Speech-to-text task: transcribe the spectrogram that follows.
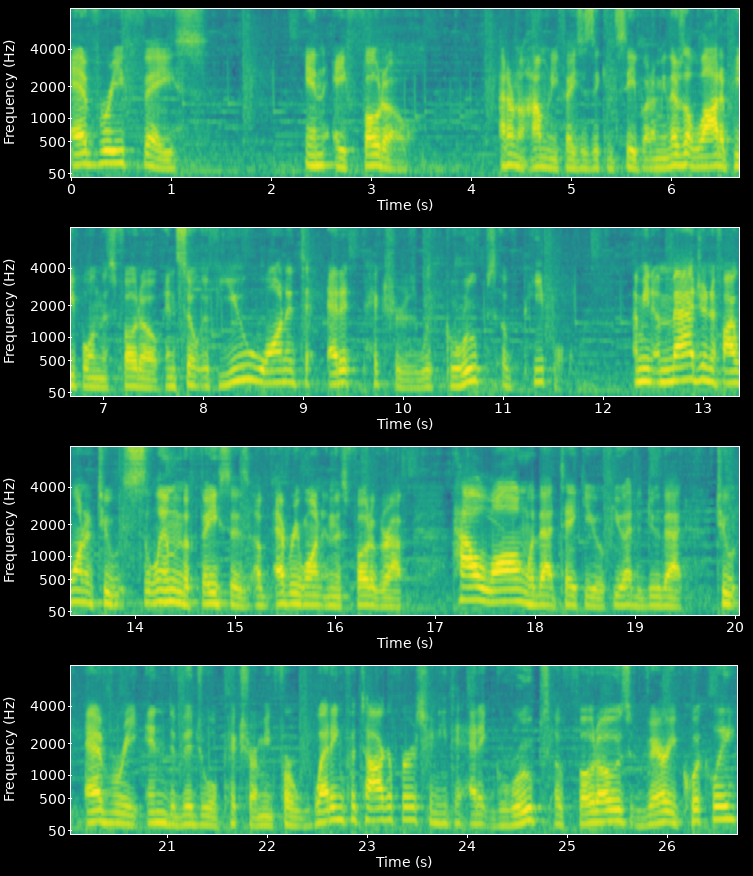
every face in a photo. I don't know how many faces it can see, but I mean, there's a lot of people in this photo. And so if you wanted to edit pictures with groups of people, I mean, imagine if I wanted to slim the faces of everyone in this photograph. How long would that take you if you had to do that to every individual picture? I mean, for wedding photographers who need to edit groups of photos very quickly,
